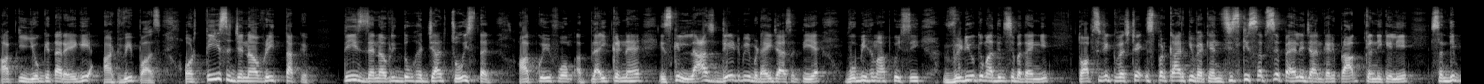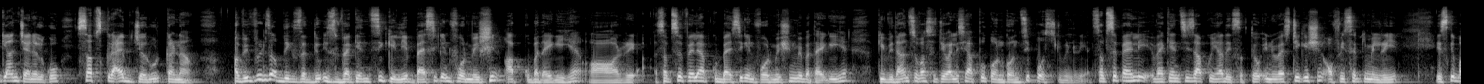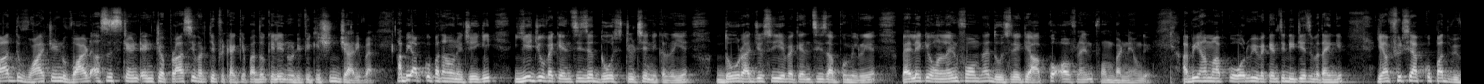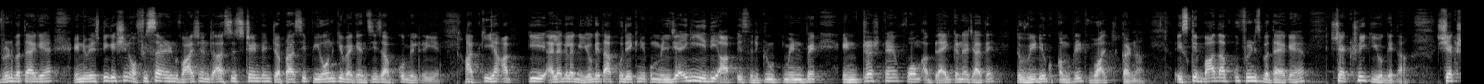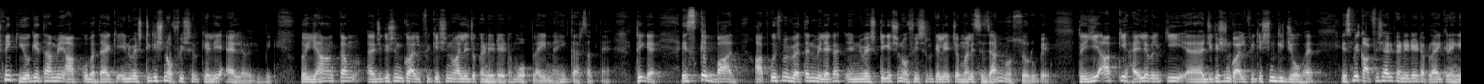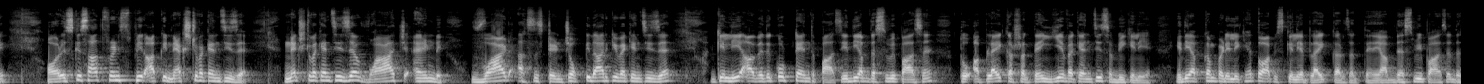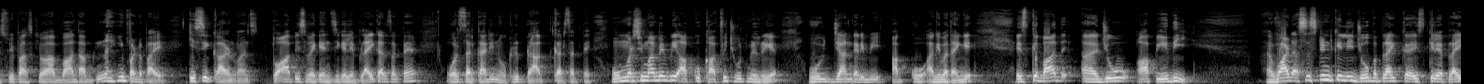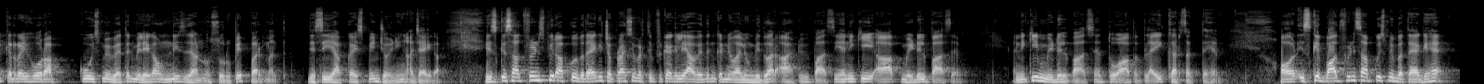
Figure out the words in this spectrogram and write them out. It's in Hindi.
आपकी योग्यता रहेगी आठवीं पास और तीस जनवरी तक 30 जनवरी 2024 तक आपको ये फॉर्म अप्लाई करना है। इसकी लास्ट डेट भी बढ़ाई जा सकती है। वो भी हम आपको इसी वीडियो के माध्यम से बताएँगे। तो आपसे रिक्वेस्ट है, इस प्रकार की वैकेंसीज की सबसे पहले जानकारी प्राप्त करने के लिए संदीप ज्ञान चैनल को सब्सक्राइब ज़रूर करना। अभी फ्रेंड्स आप देख सकते हो, इस वैकेंसी के लिए बेसिक इन्फॉर्मेशन आपको बताई गई है और सबसे पहले आपको बेसिक इन्फॉर्मेशन में बताई गई है कि विधानसभा सचिवालय से आपको कौन कौन सी पोस्ट मिल रही है। सबसे पहले वैकेंसीज आपको यहाँ देख सकते हो इन्वेस्टिगेशन ऑफिसर की मिल रही है। इसके बाद ward and ward assistant and चपरासी भर्ती प्रकार के पदों के लिए नोटिफिकेशन जारी हुआ है। अभी आपको पता होना चाहिए कि ये जो वैकेंसीज है, दो स्टेट से निकल रही है। दो राज्यों से ये वैकेंसीज आपको मिल रही है। पहले के ऑनलाइन फॉर्म है, दूसरे के आपको ऑफलाइन फॉर्म भरने होंगे। अभी हम आपको और भी वैकेंसी डिटेल्स बताएँगे। या फिर से आपको पद विवरण बताया गया है। Investigation officer and watch and assistant and चपरासी पियोन की वैकेंसीज आपको मिल रही है। आपकी यहाँ, आपकी अलग अलग योग्यता आपको देखने को मिल जाएगी यदि आप इस रिक्रूटमेंट में इंटरेस्ट है फॉर्म अप्लाई करना चाहते हैं तो वीडियो को कंप्लीट वॉच करना। इसके बाद आपको फ्रेंड्स बताया गया है शैक्षणिक योग्यता। शैक्षणिक योग्यता में आपको बताया कि इन्वेस्टिगेशन ऑफिसर के लिए एल तो यहाँ कम एजुकेशन क्वालिफिकेशन वाले जो कैंडिडेट है, वो अप्लाई नहीं कर सकते हैं। ठीक है? इसके बाद आपको इसमें वेतन मिलेगा इन्वेस्टिगेशन ऑफिसर के लिए चौवालीस हज़ार नौ सौ रुपये तो ये आपकी हाई लेवल की एजुकेशन क्वालिफिकेशन की जॉब है। इसमें काफ़ी सारे कैंडिडेट अप्लाई करेंगे। और इसके साथ फ्रेंड्स फिर आपकी नेक्स्ट वैकेंसीज है। नेक्स्ट वैकेंसीज है वॉच एंड वार्ड असिस्टेंट चौकीदार की वैकेंसीज है, के लिए आवेदक को टेंथ पास यदि आप दसवीं पास हैं तो अप्लाई कर सकते हैं ये वैकेंसी सभी के लिए। यदि आप कम पढ़े लिखे हैं तो आप इसके लिए अप्लाई कर सकते हैं। आप दसवीं पास है, दसवीं पास के बाद आप नहीं पढ़ पाए किसी कारणवंश तो आप इस वैकेंसी के लिए अप्लाई कर सकते हैं और सरकारी नौकरी प्राप्त कर सकते हैं। उम्र सीमा में भी आपको काफ़ी छूट मिल रही है, वो जानकारी भी आपको आगे बताएँगे। इसके बाद जो आप यदि वार्ड असिस्टेंट के लिए जॉब अप्लाई कर इसके लिए अप्लाई कर रहे हो और आपको इसमें वेतन मिलेगा उन्नीस हज़ार नौ सौ रुपये पर मंथ जैसे ही आपका इसमें ज्वाइनिंग आ जाएगा। इसके साथ फ्रेंड्स फिर आपको बताया कि चपरासी भर्ती प्रक्रिया के लिए आवेदन करने वाले उम्मीदवार आठवीं पास यानी कि आप मिडिल पास हैं, यानी कि मिडिल पास हैं तो आप अप्लाई कर सकते हैं। और इसके बाद फ्रेंड्स आपको इसमें बताया गया है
